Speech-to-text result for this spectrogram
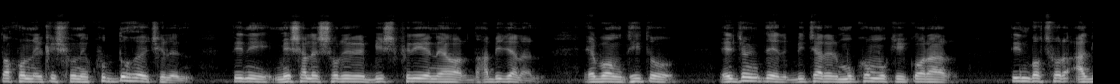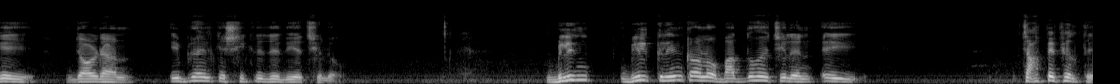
তখন এটি শুনে ক্ষুব্ধ হয়েছিলেন তিনি মেশালের শরীরে বিষ ফিরিয়ে নেওয়ার দাবি জানান এবং ধৃত এজেন্টদের বিচারের মুখোমুখি করার তিন বছর আগেই জর্ডান ইব্রাহিলকে স্বীকৃতি দিয়েছিল। বিলিন, বিল ক্লিন্টনও বাধ্য হয়েছিলেন এই চাপে ফেলতে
